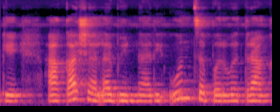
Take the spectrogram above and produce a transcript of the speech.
आकाशाला भिडणारी उंच पर्वतरांग.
